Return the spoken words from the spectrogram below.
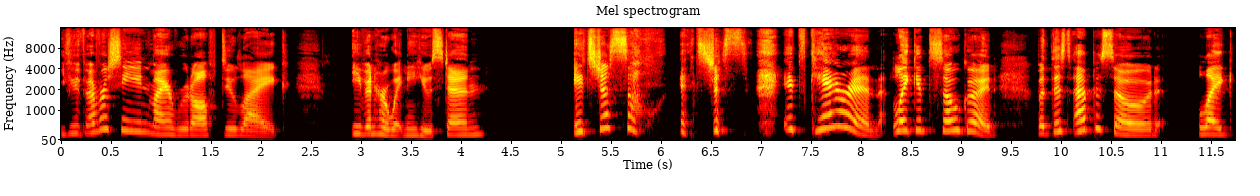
If you've ever seen Maya Rudolph do like even her Whitney Houston, it's just so it's just it's Karen. Like it's so good. But this episode like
